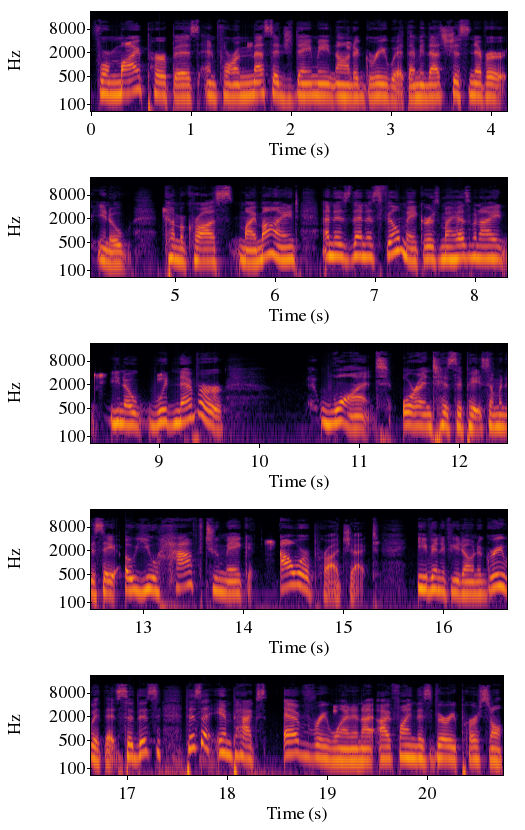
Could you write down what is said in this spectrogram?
for my purpose and for a message they may not agree with. I mean, that's just never, you know, come across my mind. And as then as filmmakers, my husband and I, you know, would never want or anticipate someone to say, "Oh, you have to make our project, even if you don't agree with it." So this this impacts everyone, and I, I find this very personal.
